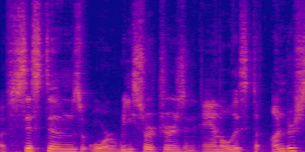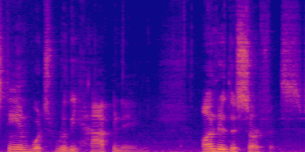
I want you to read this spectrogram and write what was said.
of systems or researchers and analysts to understand what's really happening under the surface.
